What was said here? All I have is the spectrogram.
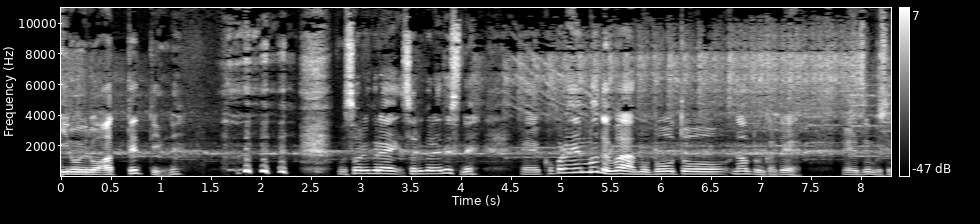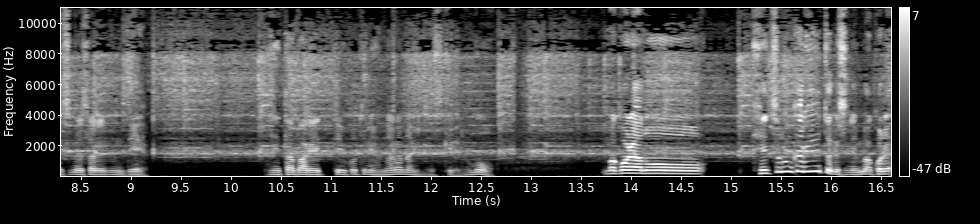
いろいろあってっていうねそれぐらいそれぐらいですね、えー、ここら辺まではもう冒頭何分かで、えー、全部説明されるんでネタバレっていうことにはならないんですけれどもまあこれあの結論から言うとですねまあこれ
